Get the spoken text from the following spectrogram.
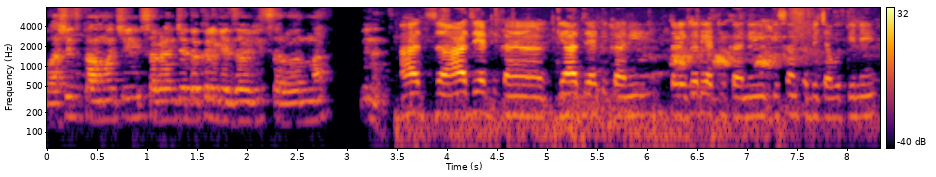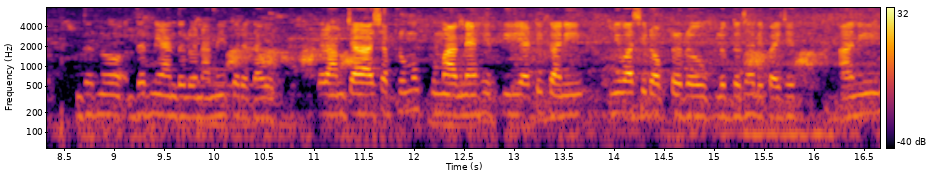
व अशीच कामाची सगळ्यांची दखल घेत जावी ही सर्वांना विनंती. आज आज या ठिकाणी आज या ठिकाणी तळेघर या ठिकाणी किसान सभेच्या वतीने धरण धरणे आंदोलन आम्ही करत आहोत. तर आमच्या अशा प्रमुख मागण्या आहेत की या ठिकाणी निवासी डॉक्टर उपलब्ध झाले पाहिजेत. आणि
